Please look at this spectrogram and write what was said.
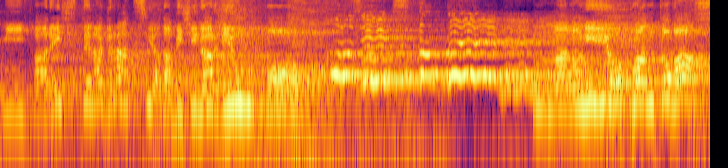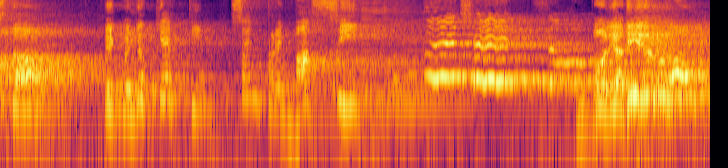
Mi fareste la grazia d'avvicinarvi un po', Così sta bene. ma non io quanto basta. E quegli occhietti, sempre bassi, Decenza. volea dirlo?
